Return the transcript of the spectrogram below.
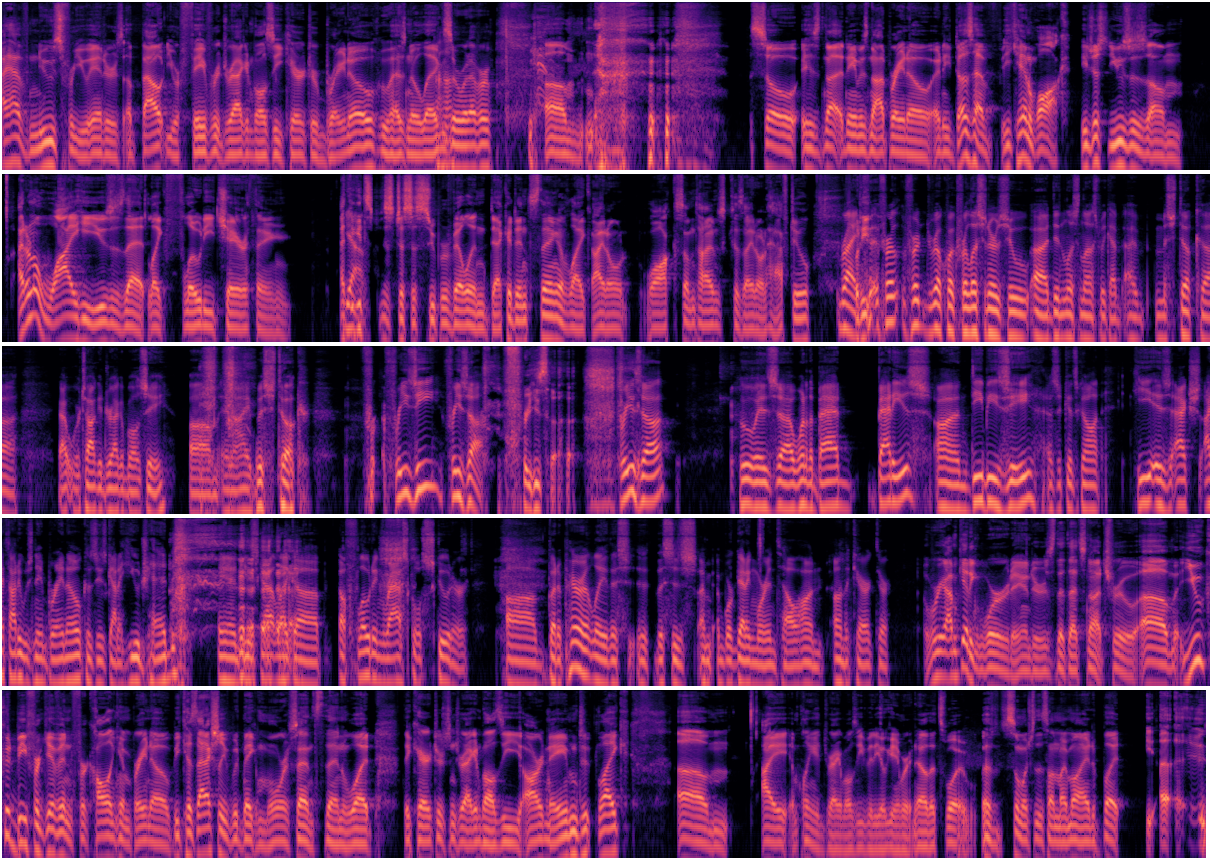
I have news for you, Anders, about your favorite Dragon Ball Z character, Braino, who has no legs or whatever. Um, so his not, name is not Braino, and he does have he can walk. He just uses um, I don't know why he uses that like floaty chair thing. I Yeah. think it's just just a super villain decadence thing of like I don't walk sometimes because I don't have to. Right. He- for, for for real quick for listeners who uh, didn't listen last week, I, I mistook. Uh, that we're talking Dragon Ball Z, um, and I mistook Fr- Freezy, Frieza, Frieza. Frieza, who is uh, one of the bad baddies on DBZ, as the kids call it. He is actually. I thought he was named Braino because he's got a huge head, and he's got like a a floating rascal scooter. Uh, but apparently, this this is I'm, we're getting more intel on on the character. We're, I'm getting word, Anders, that that's not true. Um, you could be forgiven for calling him Braino because that actually would make more sense than what the characters in Dragon Ball Z are named like. Um, I am playing a Dragon Ball Z video game right now. That's why so much of this on my mind. But uh,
